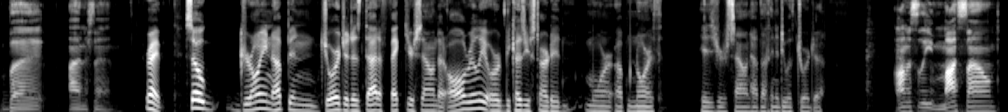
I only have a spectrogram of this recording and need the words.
but I understand. Right. So growing up in Georgia, does that affect your sound at all, really, or because you started more up north, is your sound have nothing to do with Georgia? Honestly, my sound,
